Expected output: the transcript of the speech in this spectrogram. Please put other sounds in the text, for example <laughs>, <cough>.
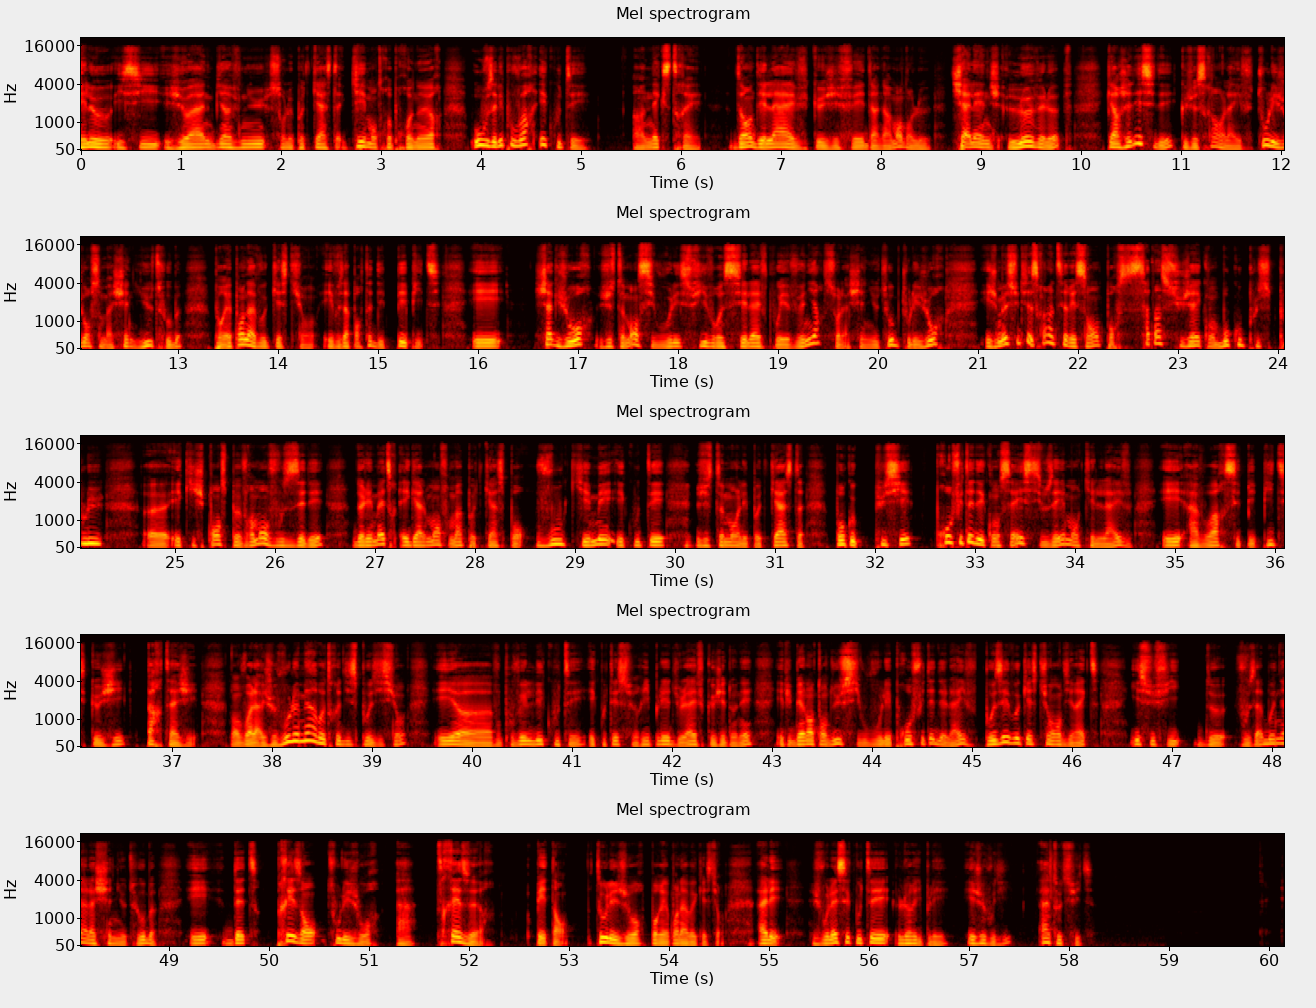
Hello, ici Johan, bienvenue sur le podcast Game Entrepreneur où vous allez pouvoir écouter un extrait dans des lives que j'ai fait dernièrement dans le challenge Level Up car j'ai décidé que je serai en live tous les jours sur ma chaîne YouTube pour répondre à vos questions et vous apporter des pépites. Et chaque jour, justement, si vous voulez suivre ces lives, vous pouvez venir sur la chaîne YouTube tous les jours. Et je me suis dit que ce serait intéressant pour certains sujets qui ont beaucoup plus plu euh, et qui, je pense, peuvent vraiment vous aider, de les mettre également en format podcast pour vous qui aimez écouter justement les podcasts, pour que vous puissiez profiter des conseils si vous avez manqué le live et avoir ces pépites que j'ai partagées. Donc voilà, je vous le mets à votre disposition et euh, vous pouvez l'écouter, écouter ce replay du live que j'ai donné. Et puis bien entendu, si vous voulez profiter des lives, poser vos questions en direct, il suffit de vous abonner à la chaîne YouTube et d'être présent tous les jours à 13h pétant tous les jours pour répondre à vos questions. Allez, je vous laisse écouter le replay et je vous dis à tout de suite.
